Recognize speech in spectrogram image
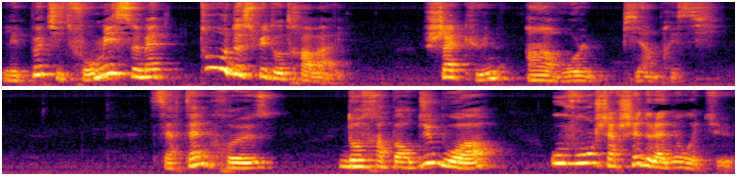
Les petites fourmis se mettent tout de suite au travail. Chacune a un rôle bien précis. Certaines creusent, d'autres apportent du bois ou vont chercher de la nourriture?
